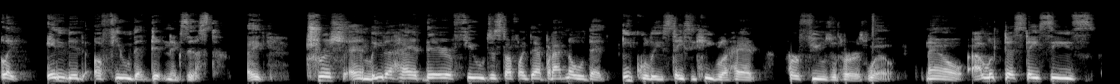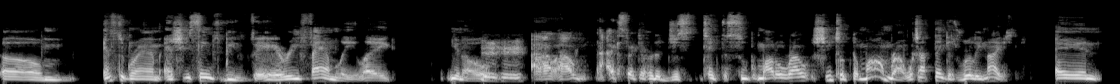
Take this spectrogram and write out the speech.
like ended a feud that didn't exist. Like Trish and Lita had their feuds and stuff like that, but I know that equally Stacy Keibler had her feuds with her as well. Now I looked at Stacy's um, Instagram and she seems to be very family. Like you know, Mhm. I, I, I expected her to just take the supermodel route. She took the mom route, which I think is really nice. And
